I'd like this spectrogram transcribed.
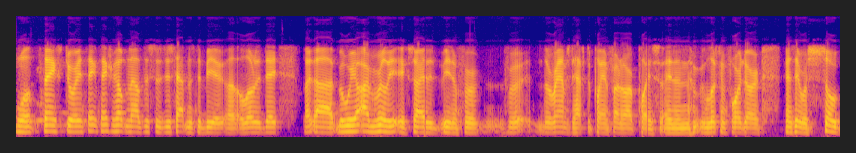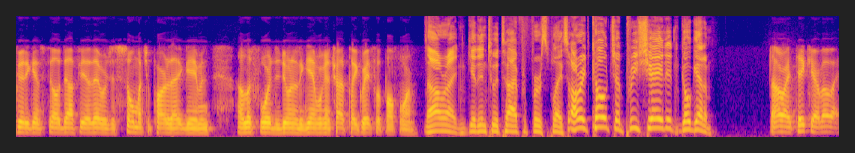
Well, thanks, Dorian. Thank, thanks for helping out. This is, just happens to be a, a loaded day, but uh, but we I'm really excited, you know, for for the Rams to have to play in front of our place, and I'm looking forward to our fans. They were so good against Philadelphia. They were just so much a part of that game, and I look forward to doing it again. We're going to try to play great football for them. All right, and get into a tie for first place. All right, Coach, I appreciate it. Go get them. All right, take care. Bye bye.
